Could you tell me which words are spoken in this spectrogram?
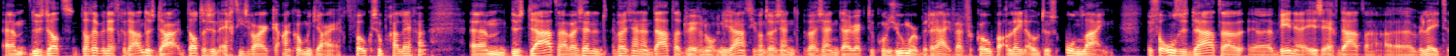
Ehm, dus dat, dat hebben we net gedaan. Dus daar, dat is een echt iets waar ik aankomend jaar echt focus op ga leggen. Ehm, dus data, wij zijn, een, wij zijn een data-driven organisatie. Want wij zijn, wij zijn een direct-to-consumer bedrijf. Wij verkopen alleen auto's online. Dus voor ons is data winnen is echt data-related.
